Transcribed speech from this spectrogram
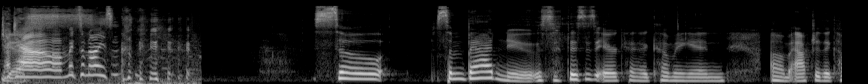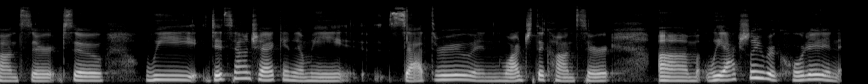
Yes. ciao. Make some noise. so, some bad news. This is Erica coming in um, after the concert. So, we did sound check and then we sat through and watched the concert. Um, we actually recorded an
